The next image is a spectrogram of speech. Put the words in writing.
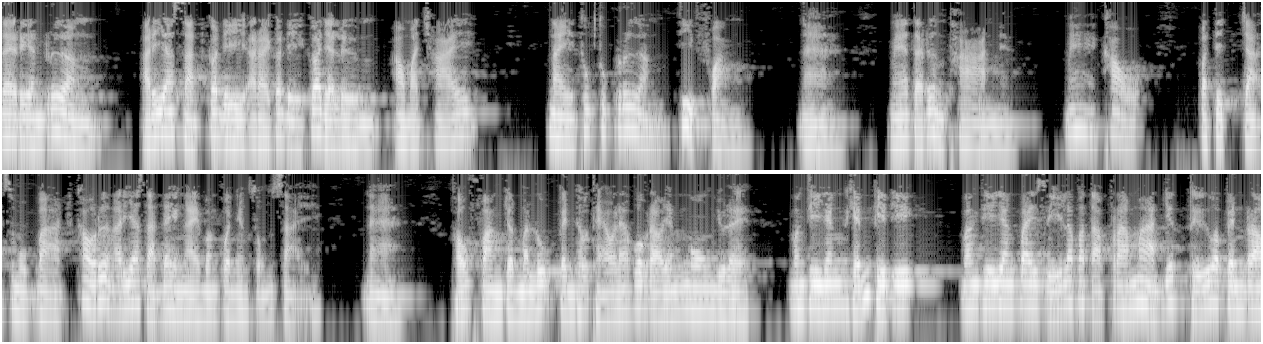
ได้เรียนเรื่องอริยสัจก็ดีอะไรก็ดีก็อย่าลืมเอามาใช้ในทุกๆเรื่องที่ฟังนะแม้แต่เรื่องทานเนี่ย แม่เข้าปฏิจจสมุปบาทเข้าเรื่องอริยสัจได้ยังไง บางคนยังสงสัยนะ เขาฟังจนบรรลุเป็นแถวๆแล้ว พวกเรายังงงอยู่เลย บางทียังเห็นผิดอีก บางทียังไปสีละพตปรามาตยึดถือว่าเป็นเรา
